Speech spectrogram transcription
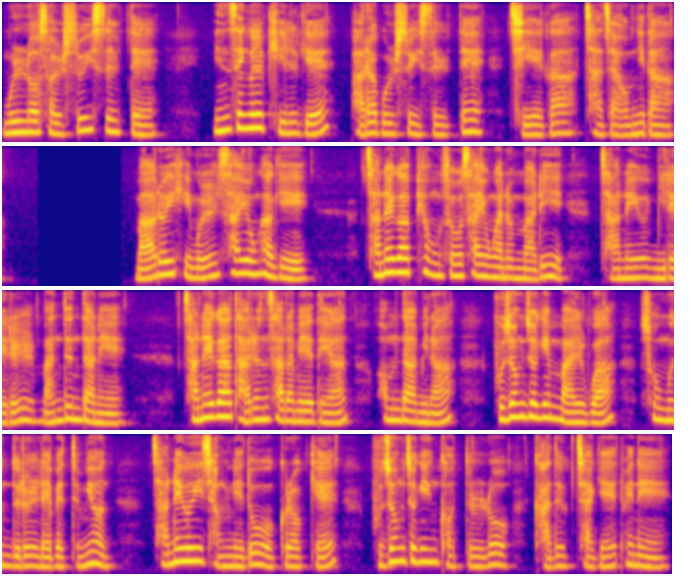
물러설 수 있을 때, 인생을 길게 바라볼 수 있을 때 지혜가 찾아옵니다. 말의 힘을 사용하기. 자네가 평소 사용하는 말이 자네의 미래를 만든다네. 자네가 다른 사람에 대한 험담이나 부정적인 말과 소문들을 내뱉으면 자네의 장래도 그렇게 부정적인 것들로 가득 차게 되네.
